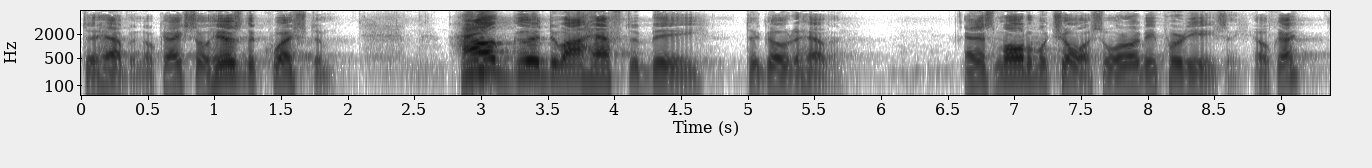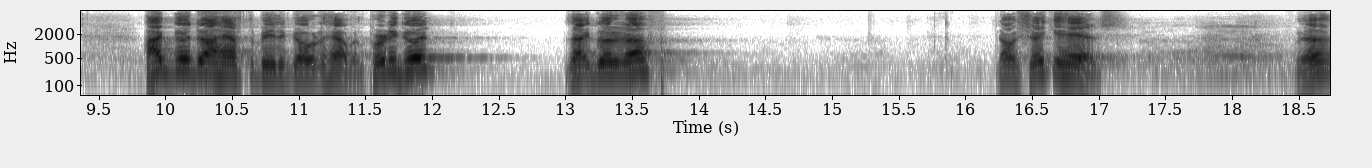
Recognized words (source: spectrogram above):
to heaven. Okay, so here's the question How good do I have to be to go to heaven? And it's multiple choice, so it'll be pretty easy. Okay? How good do I have to be to go to heaven? Pretty good? Is that good enough? No, shake your heads. Yeah?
